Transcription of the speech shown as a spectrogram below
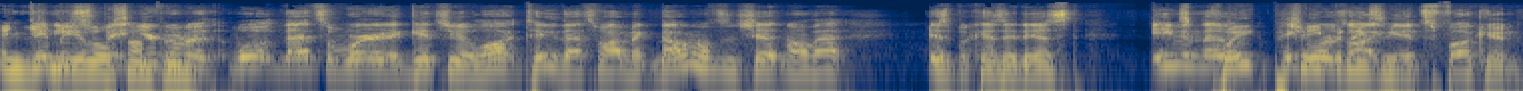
and give And me a little spe- something. You're gonna well, that's where it gets you a lot too. That's why McDonald's and shit and all that is because it is. Even though quick, people are like easy. it's fucking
